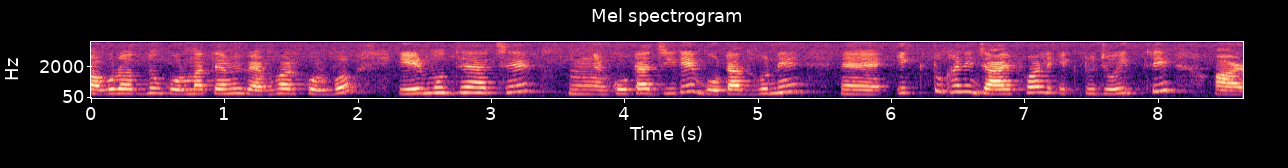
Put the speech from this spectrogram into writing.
নবরত্ন কোরমাতে আমি ব্যবহার করব। এর মধ্যে আছে গোটা জিরে, গোটা ধনে একটুখানি জায়ফল, একটু জৈত্রী আর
